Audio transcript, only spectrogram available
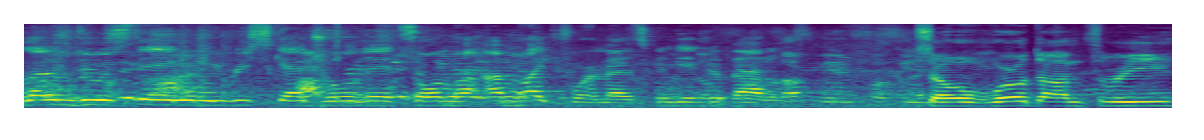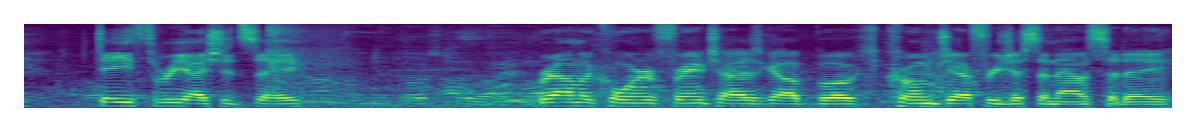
let him do his thing, and we rescheduled it. So I'm I'm hyped for it, man. It's gonna be a good battle. So World Dom 3, day 3 I should say. Around the corner, franchise got booked. Chrome Jeffrey just announced today.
